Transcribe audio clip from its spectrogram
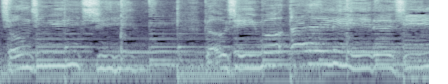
憧憬雨季，勾起我爱你的记忆。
